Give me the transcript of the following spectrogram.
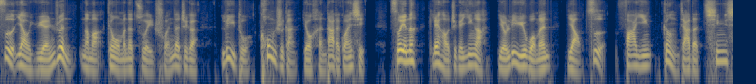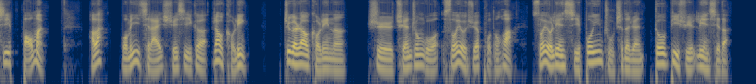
字要圆润，那么跟我们的嘴唇的这个。力度控制感有很大的关系，所以呢，练好这个音啊，有利于我们咬字发音更加的清晰饱满。好了，我们一起来学习一个绕口令。这个绕口令呢，是全中国所有学普通话、所有练习播音主持的人都必须练习的。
